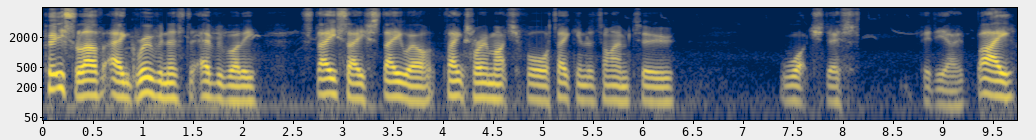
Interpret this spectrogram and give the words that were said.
peace, love, and grooviness to everybody. Stay safe, stay well. Thanks very much for taking the time to watch this video. Bye.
